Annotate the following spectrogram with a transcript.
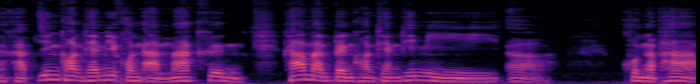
นะครับ ยิ่งคอนเทนต์มีคนอ่านมากขึ้น ถ้ามันเป็นคอนเทนต์ที่มีคุณภาพ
